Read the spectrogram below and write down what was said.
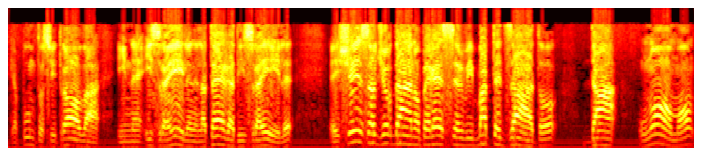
che appunto si trova in Israele, nella terra di Israele, e scese al Giordano per esservi battezzato da un uomo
